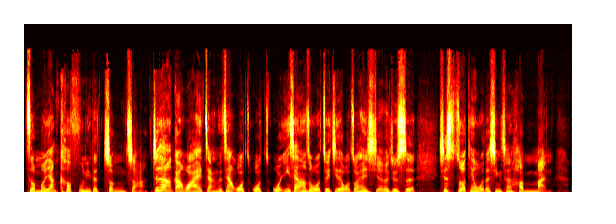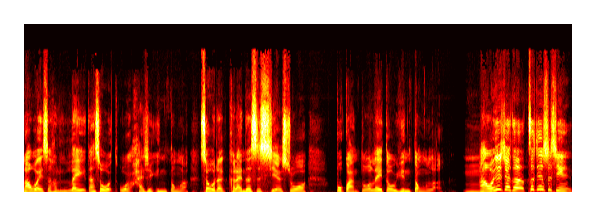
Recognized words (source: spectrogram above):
怎么样克服你的挣扎。就像刚刚我还讲的这样，我我我印象当中，我最记得我昨天写的就是，其实昨天我的行程很满，然后我也是很累，但是我我还是运动了，所以我的可兰的是写说，不管多累都运动了。嗯啊，我就觉得这件事情，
